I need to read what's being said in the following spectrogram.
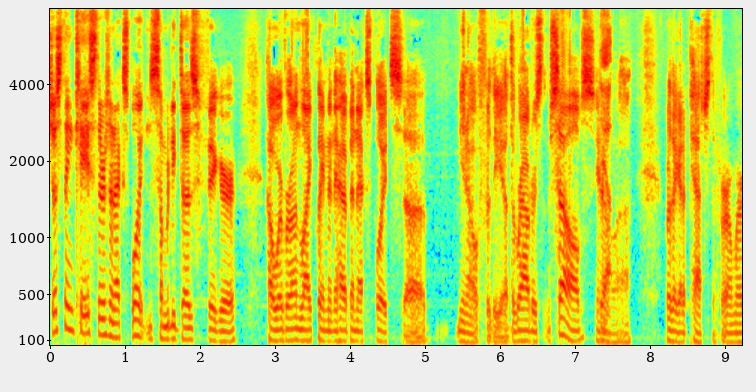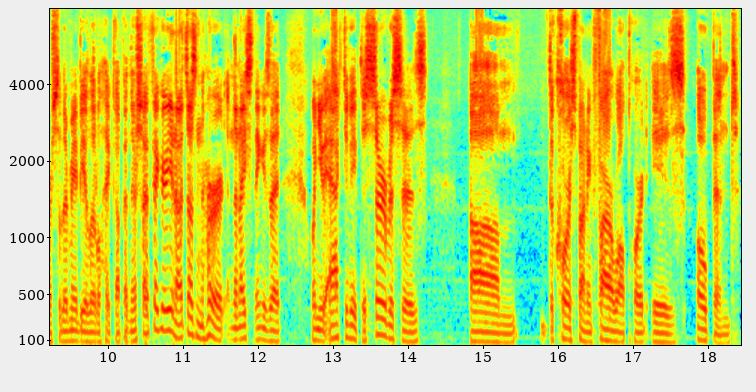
Just in case there's an exploit and somebody does figure, however unlikely, I mean there have been exploits. Uh, you know, for the uh, the routers themselves, you know, Yeah. uh, where they got to patch the firmware, so there may be a little hiccup in there. So I figure, you know, it doesn't hurt. And the nice thing is that when you activate the services, um, the corresponding firewall port is opened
